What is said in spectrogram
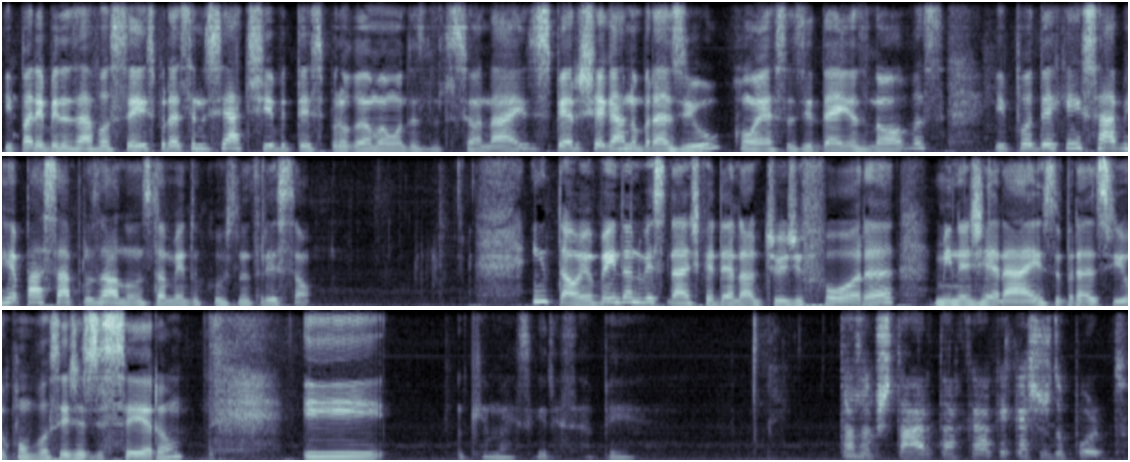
E parabenizar vocês por essa iniciativa de ter esse programa Ondas Nutricionais. Espero chegar no Brasil com essas ideias novas e poder, quem sabe, repassar para os alunos também do curso de nutrição. Então, eu venho da Universidade Federal de Juiz de Fora, Minas Gerais, do Brasil, como vocês já disseram. E. O que mais eu queria saber? Estás a gostar de estar cá? O que é que achas do Porto?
